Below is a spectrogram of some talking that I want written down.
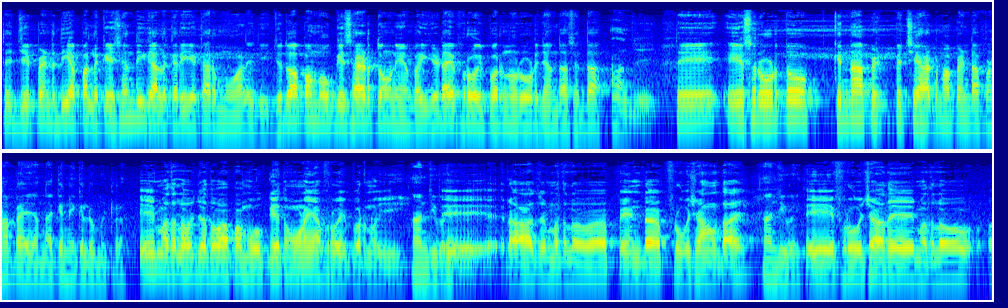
ਤੇ ਜੇ ਪਿੰਡ ਦੀ ਆਪਾਂ ਲੋਕੇਸ਼ਨ ਦੀ ਗੱਲ ਕਰੀਏ ਕਰਮੂ ਵਾਲੇ ਦੀ ਜਦੋਂ ਆਪਾਂ ਮੋਗੇ ਸਾਈਡ ਤੋਂ ਆਉਣੇ ਆ ਬਾਈ ਜਿਹੜਾ ਇਹ ਫਿਰੋਜ਼ਪੁਰ ਨੂੰ ਰੋਡ ਜਾਂਦਾ ਸਿੱਧਾ ਹਾਂਜੀ। ਤੇ ਇਸ ਰੋਡ ਤੋਂ ਕਿੰਨਾ ਪਿੱਛੇ ਹਟਵਾ ਪਿੰਡ ਆਪਣਾ ਪੈ ਜਾਂਦਾ ਕਿੰਨੇ ਕਿਲੋਮੀਟਰ? ਇਹ ਮਤਲਬ ਜਦੋਂ ਆਪਾਂ ਮੋਗੇ ਤੋਂ ਆਉਣੇ ਆ ਫਿਰੋਜ਼ਪੁਰ ਨੂੰ ਜੀ ਹਾਂਜੀ ਬਾਈ। ਤੇ ਰਾਹ 'ਚ ਮਤਲਬ ਪਿੰਡ ਫਰੋਸ਼ਾ ਆਉਂਦਾ ਹੈ ਹਾਂਜੀ ਬਾਈ। ਤੇ ਫਰੋਸ਼ਾ ਦੇ ਮਤਲਬ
